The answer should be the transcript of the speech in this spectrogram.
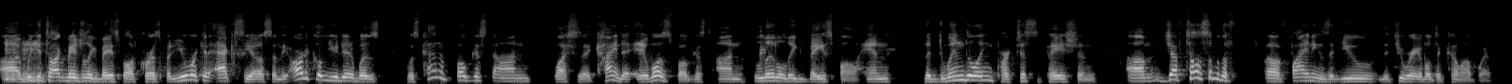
uh, mm-hmm. we can talk Major League Baseball, of course, but you work at Axios, and the article you did was was kind of focused on, well, I should say, kind of, it was focused on Little League Baseball and the dwindling participation. Um, Jeff, tell us some of the uh, findings that you that you were able to come up with?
